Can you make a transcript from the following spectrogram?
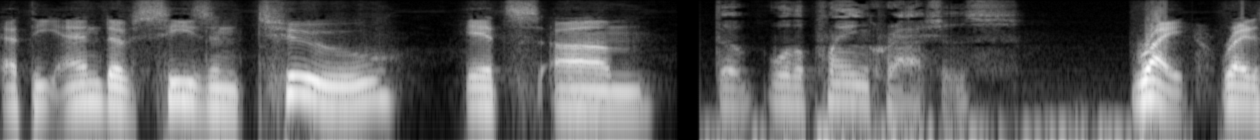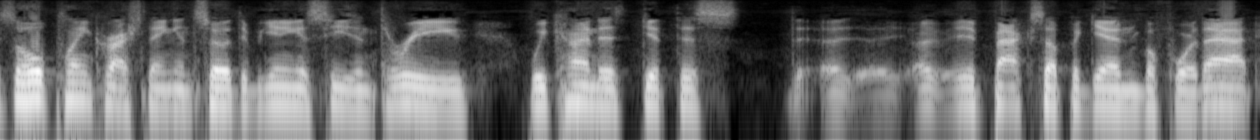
At the end of season two, it's um The well, the plane crashes. Right, right. It's the whole plane crash thing, and so at the beginning of season three, we kind of get this. Uh, uh, it backs up again before that.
